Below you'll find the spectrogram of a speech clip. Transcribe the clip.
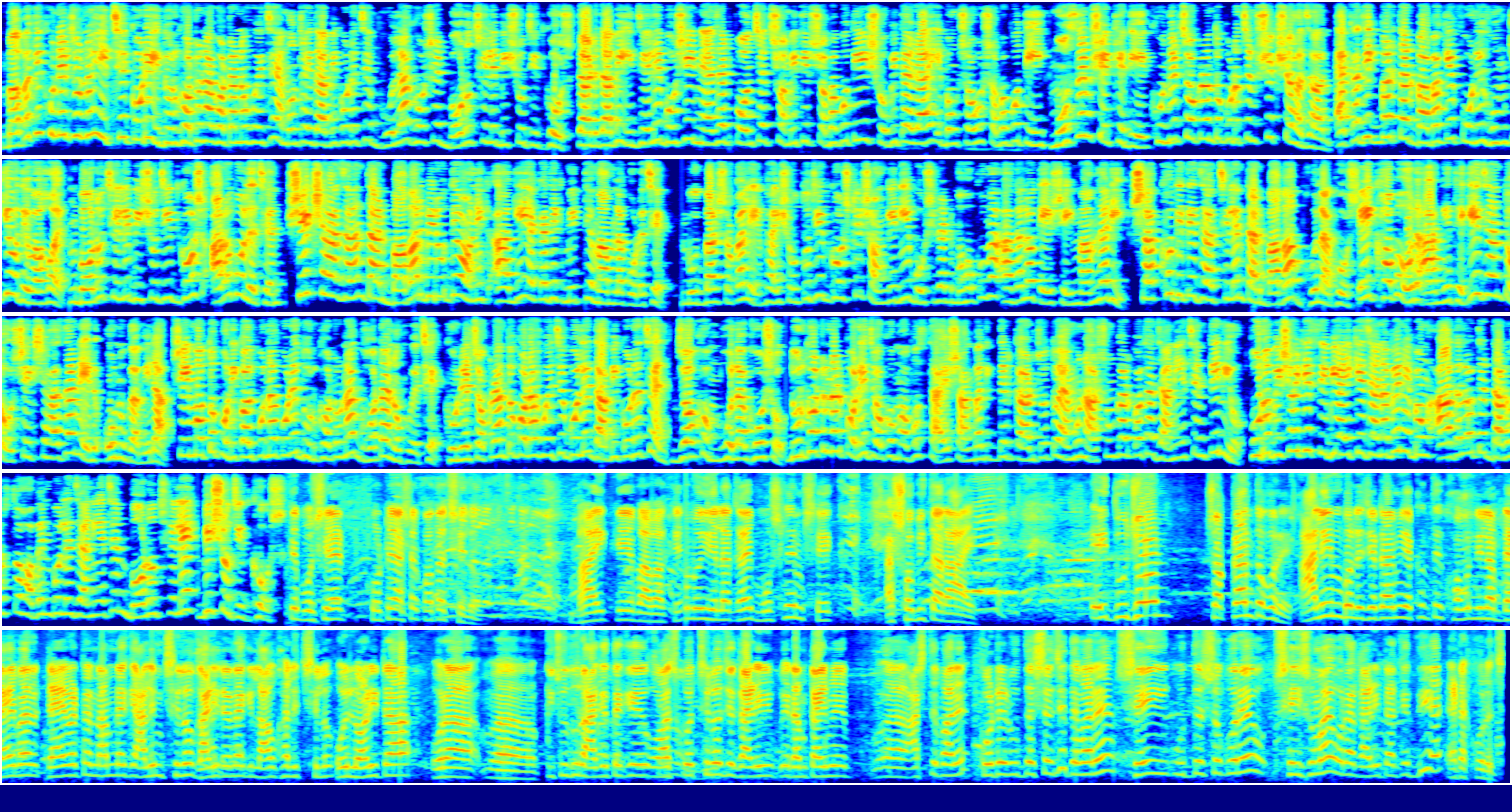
বাবাকে খুনের জন্য ইচ্ছে করেই দুর্ঘটনা ঘটানো হয়েছে, এমনটাই দাবি করেছে ভোলা ঘোষের বড় ছেলে বিশ্বজিৎ ঘোষ। তার দাবি, জেলে বসেই ন্যাজাট পঞ্চায়েত সমিতির সভাপতি সবিতা রায় এবং সহ সভাপতি মোসলেম শেখকে দিয়ে খুনের চক্রান্ত করেছেন শেখ শাহজাহান। একাধিকবার তার বাবাকে ফোনে হুমকিও দেওয়া হয়। বড় ছেলে বিশ্বজিৎ ঘোষ আরও বলেছেন, শেখ শাহজাহান তার বাবার বিরুদ্ধে অনেক আগে একাধিক মিথ্যে মামলা করেছে। বুধবার সকালে ভাই সত্যজিৎ ঘোষকে সঙ্গে নিয়ে বসিরহাট মহকুমা আদালতে সেই মামলারই সাক্ষ্য দিতে যাচ্ছিলেন তার বাবা ভোলা ঘোষ। এই খবর আগে থেকেই জানতো শেখ শাহজাহানের অনুগামীরা। সেই মতো পরিকল্পনা করে দুর্ঘটনা ঘটানো হয়েছে। খুনের চক্রান্ত করা হয়েছে বলে দাবি করেছেন জখম ভোলা ঘোষও। দুর্ঘটনার পরে জখম অবস্থায় সাংবাদিকদের কার্যত এমন আশঙ্কার কথা জানিয়েছেন তিনিও। পুরো বিষয়টি সিবিআই কে জানাবেন এবং আদালতের দ্বারস্থ হবেন বলে জানিয়েছেন বড় ছেলে বিশ্বজিৎ ঘোষ। বসিরহাট কোর্টে আসার কথা ছিল। ভাইকে, বাবাকে। ওই এলাকায় মুসলিম শেখ আর সবিতা রায়। এই দুজন চক্রান্ত করে। আলিম বলে যেটা আমি এখন থেকে খবর নিলাম, ড্রাইভার, ড্রাইভারটার নাম নাকি আলিম ছিল, গাড়িটা নাকি লাউখালি ছিল। ওই লরিটা ওরা কিছু দূর আগে থেকে ওয়াজ করছিল যে গাড়ি এরম টাইমে আসতে পারে। কোর্টের উদ্দেশ্যে যেতে পারে। সেই উদ্দেশ্য করেও সেই সময় ওরা গাড়িটাকে দিয়ে অ্যাটাক করেছে।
